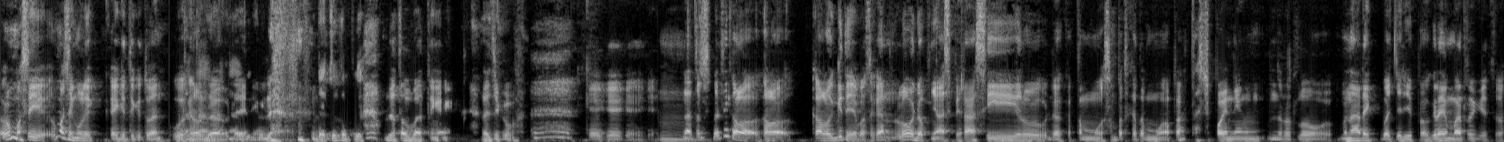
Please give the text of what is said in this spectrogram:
Lu masih lu masih ngulik kayak gitu-gituan? Gue kan udah, udah ini udah udah cukup udah tobat nih, udah cukup. Oke, oke, oke. oke. Hmm. Nah terus berarti kalau kalau kalau gitu ya, pasti kan lu udah punya aspirasi, lu udah ketemu sempat ketemu apa touch point yang menurut lu menarik buat jadi programmer gitu.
